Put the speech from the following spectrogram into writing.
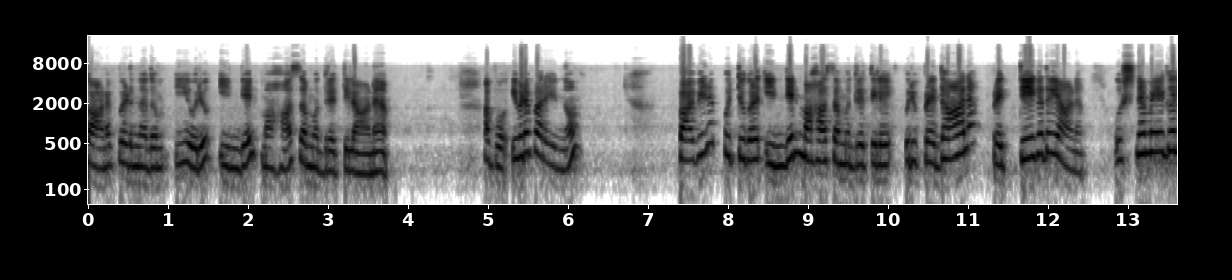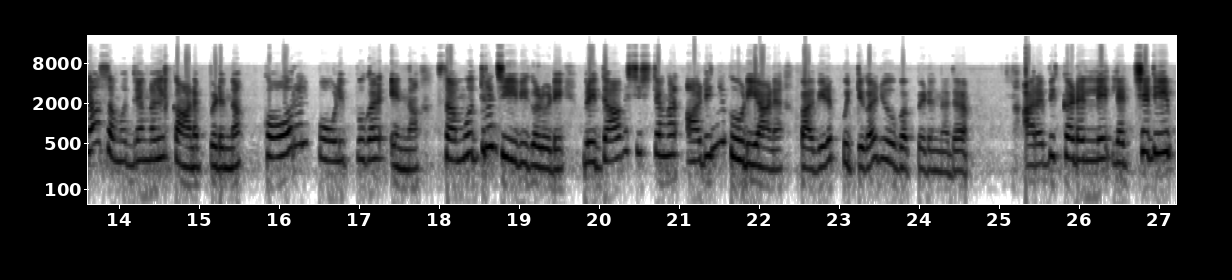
കാണപ്പെടുന്നതും ഈ ഒരു ഇന്ത്യൻ മഹാസമുദ്രത്തിലാണ്. അപ്പോൾ ഇവിടെ പറയുന്നു പവിഴപ്പുറ്റുകൾ ഇന്ത്യൻ മഹാസമുദ്രത്തിലെ ഒരു പ്രധാന പ്രത്യേകതയാണ്. ഉഷ്ണമേഖലാ സമുദ്രങ്ങളിൽ കാണപ്പെടുന്ന കോറൽ പോളിപ്പുകൾ എന്ന സമുദ്രജീവികളുടെ മൃതാവശിഷ്ടങ്ങൾ അടിഞ്ഞുകൂടിയാണ് പവിഴപ്പുറ്റുകൾ രൂപപ്പെടുന്നത്. അറബിക്കടലിലെ ലക്ഷദ്വീപ്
